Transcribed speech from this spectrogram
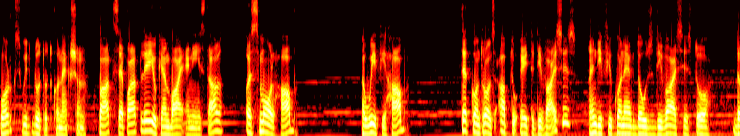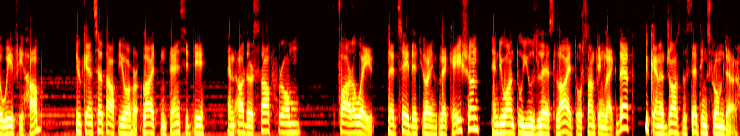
works with Bluetooth connection. But separately you can buy and install a small hub, a Wi-Fi hub that controls up to 8 devices and if you connect those devices to the Wi-Fi hub you can set up your light intensity and other stuff from far away. Let's say that you are in vacation and you want to use less light or something like that, you can adjust the settings from there.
